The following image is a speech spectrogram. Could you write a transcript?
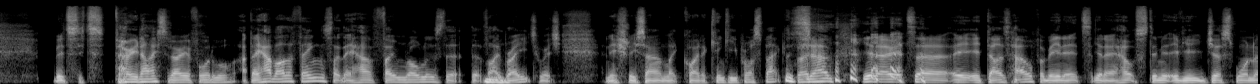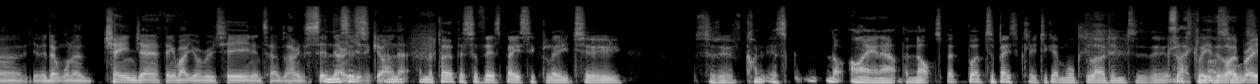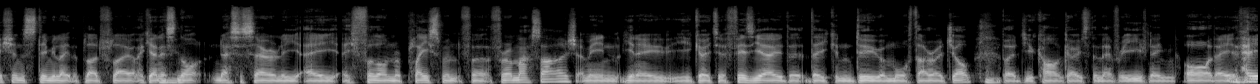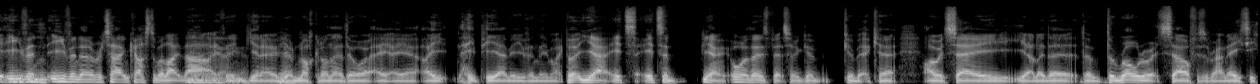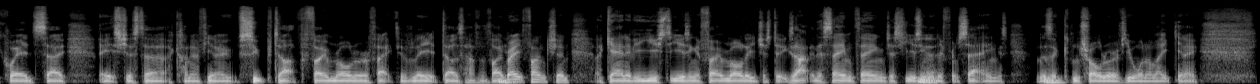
it's it's very nice, very affordable. They have other things like they have foam rollers that that mm. vibrate, which initially sound like quite a kinky prospect, but um, you know it's uh it, it, does help. I mean, it's you know it helps stimulate if you just want to you know don't want to change anything about your routine in terms of having to sit and there and is, use a gun. And the, and the purpose of this basically to sort of kind of it's not iron out the knots, but but to basically to get more blood into the exactly the, the vibrations stimulate the blood flow. Again, it's not necessarily a, a full on replacement for for a massage. I mean, you know, you go to a physio that they can do a more thorough job, mm. but you can't go to them every evening. Or they, they even even a return customer like that. Yeah, I think yeah, you know yeah. you're knocking on their door at 8, 8, 8 p.m. even they might. But yeah, it's it's a you know, all of those bits are a good, good bit of kit. I would say, yeah, like the, the, the roller itself is around 80 quid. So it's just a kind of, you know, souped up foam roller effectively. It does have a vibrate mm. function. Again, if you're used to using a foam roller, you just do exactly the same thing, just using yeah. the different settings. There's a controller if you want to like, you know,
